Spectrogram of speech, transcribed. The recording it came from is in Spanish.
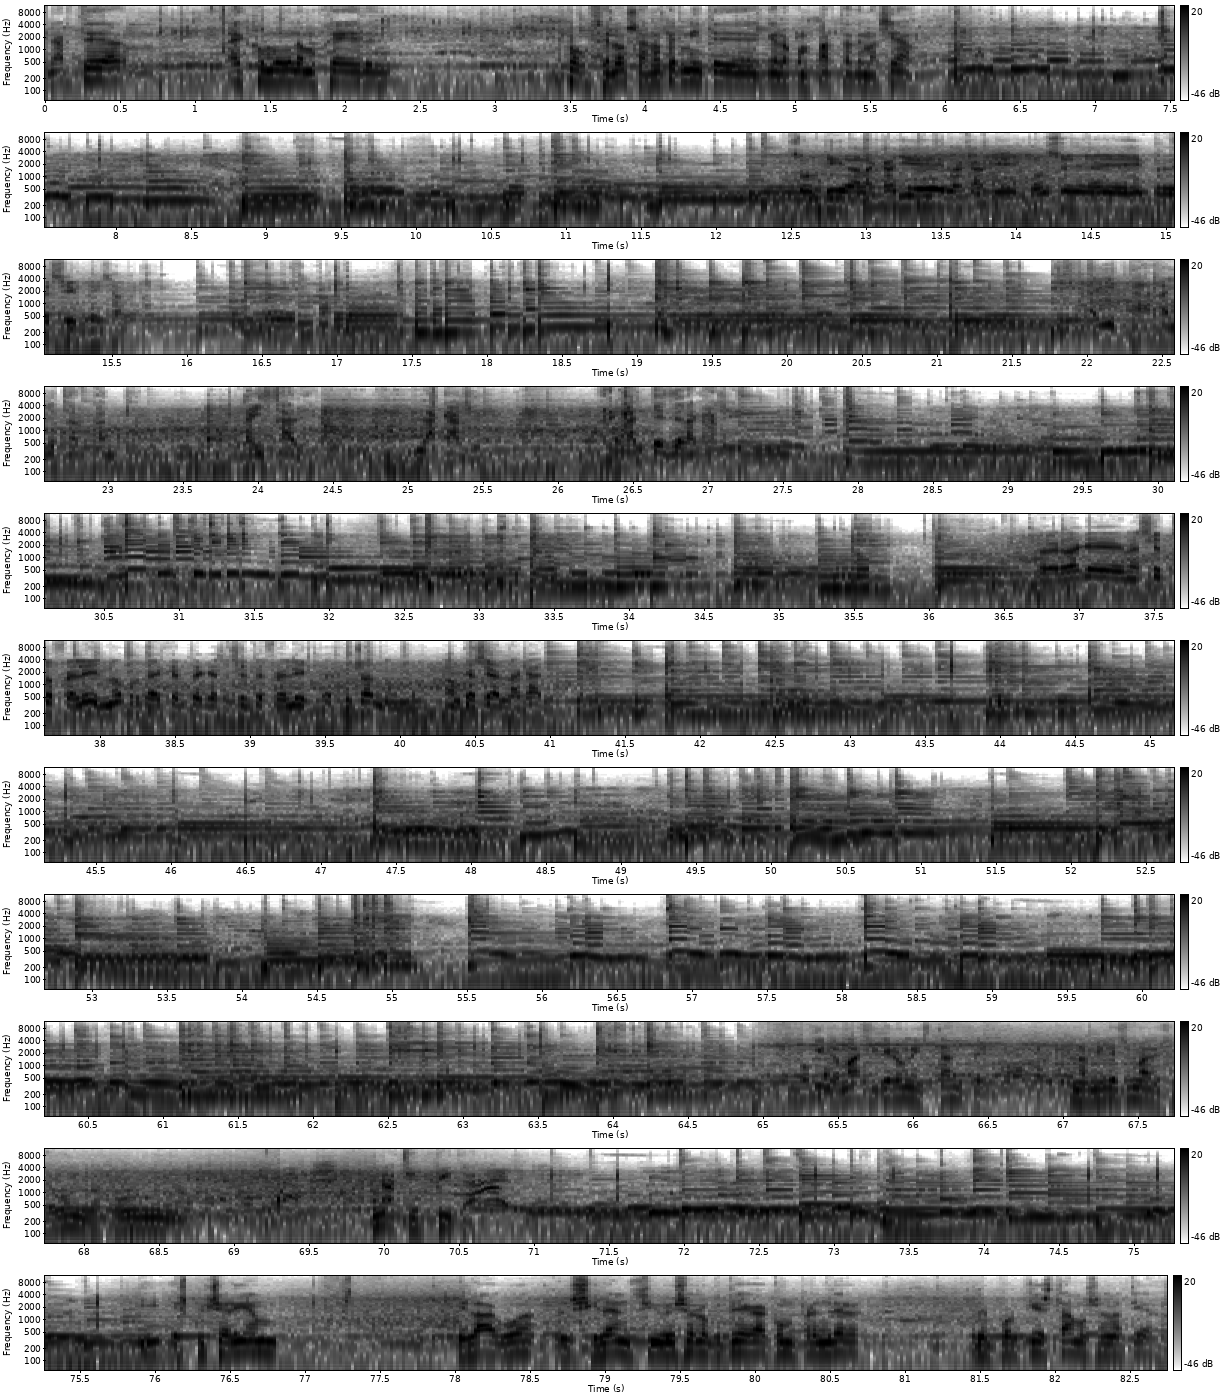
El arte es como una mujer un poco celosa, no permite que lo compartas demasiado. Son días a la calle, en la calle, entonces es impredecible, ¿sabes? Ahí está, ahí está el cante. De ahí sale, la calle. El cante es de la calle. La verdad que me siento feliz, ¿no? Porque hay gente que se siente feliz escuchándome, aunque sea en la calle. Más, si quiere un instante, una milésima de segundo, un- una chispita. y escucharían el agua, el silencio, eso es lo que te llega a comprender de por qué estamos en la Tierra.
